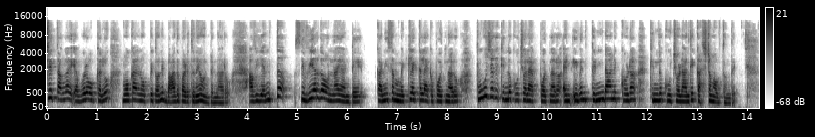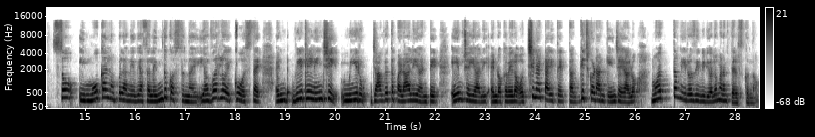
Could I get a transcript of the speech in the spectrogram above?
ఖచ్చితంగా ఎవరో ఒకరు మోకాల నొప్పితోని బాధపడుతూనే ఉంటున్నారు. అవి ఎంత సివియర్గా ఉన్నాయంటే కనీసం మెట్లు ఎక్కలేకపోతున్నారు పూజకి కింద కూర్చోలేకపోతున్నారు అండ్ ఈవెన్ తినడానికి కూడా కింద కూర్చోడానికి కష్టం అవుతుంది సో ఈ మోకాల నొప్పులు అనేవి అసలు ఎందుకు వస్తున్నాయి? ఎవరిలో ఎక్కువ వస్తాయి? అండ్ వీటి నుంచి మీరు జాగ్రత్త పడాలి అంటే ఏం చేయాలి అండ్ ఒకవేళ వచ్చినట్టయితే తగ్గించుకోవడానికి ఏం చేయాలో మొత్తం ఈరోజు ఈ వీడియోలో మనం తెలుసుకుందాం.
